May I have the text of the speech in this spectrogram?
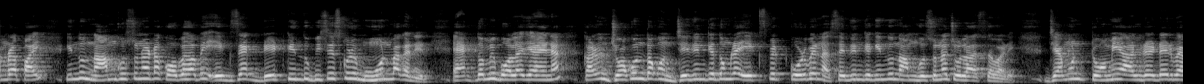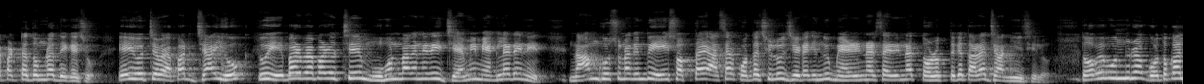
আমরা পাই, কিন্তু নাম ঘোষণাটা কবে হবে এক্স্যাক্ট ডেট কিন্তু বিশেষ করে মোহনবাগানের একদমই বলা যায় না। কারণ যখন তখন, যেদিনকে তোমরা এক্সপেক্ট করবে না, সেদিনকে কিন্তু নাম ঘোষণা চলে আসতে পারে। যেমন টমি আলরেডের ব্যাপারটা তোমরা দেখেছ। এই হচ্ছে ব্যাপার। যাই হোক, তো এবার ব্যাপার হচ্ছে মোহনবাগানের এই জ্যামি ম্যাগলারেনের নাম ঘোষণা কিন্তু এই সপ্তাহে আসার কথা ছিল, যেটা কিন্তু ম্যারিনার স্যারিনার তরফ থেকে তারা জানিয়েছিল। তবে বন্ধুরা, গতকাল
